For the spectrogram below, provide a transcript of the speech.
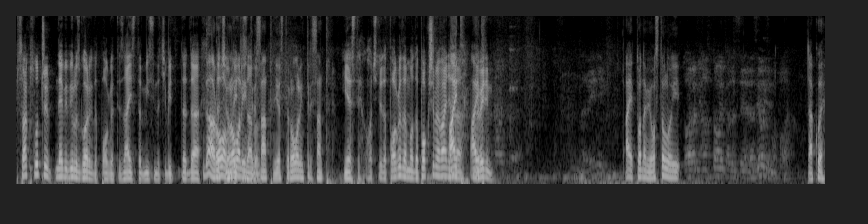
U svakom slučaju ne bi bilo zgorek da pogledate, zaista mislim da će biti da da Da, da Roval, će Roval biti je zabavno. interesantan, jeste, Roval interesantan. Jeste. Hoćete da pogledamo, da pokušamo Vanja Ajde, da, ajde. da vidim. Ajde, to nam je ostalo i To nam je ostalo pa da se razilazimo polako. tako je.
